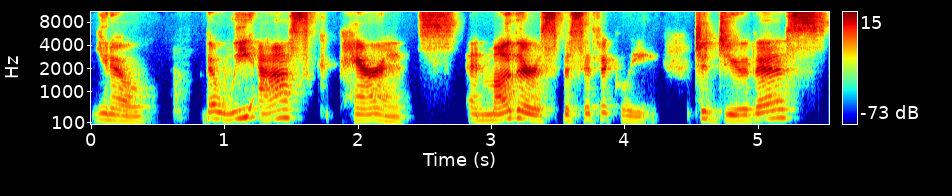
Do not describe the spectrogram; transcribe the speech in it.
you know that we ask parents and mothers specifically to do this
